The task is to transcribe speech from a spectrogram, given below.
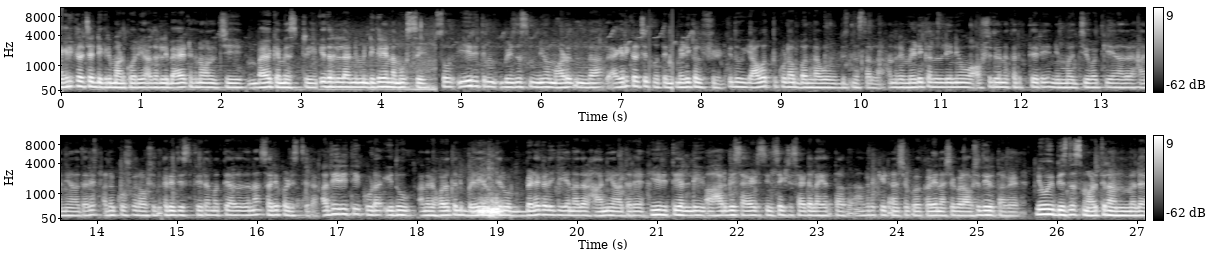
ಅಗ್ರಿಕಲ್ಚರ್ ಡಿಗ್ರಿ ಮಾಡ್ಕೋರಿ, ಅದರಲ್ಲಿ ಬಯೋಟೆಕ್ನಾಲಜಿ ಬಯೋಕೆಮಿಸ್ಟ್ರಿ ಇದರೆಲ್ಲ ನಿಮ್ಮ ಡಿಗ್ರಿಯನ್ನ ಮುಗಿಸಿ. ಸೊ ಈ ರೀತಿ ಬಿಸ್ನೆಸ್ ನೀವು ಮಾಡೋದ್ರಿಂದ ಅಗ್ರಿಕಲ್ಚರ್ ಮತ್ತೆ ಮೆಡಿಕಲ್ ಫೀಲ್ಡ್ ಇದು ಯಾವತ್ತು ಕೂಡ ಬಂದ್ ಬಿಸ್ನೆಸ್ ಅಲ್ಲ. ಅಂದ್ರೆ ಮೆಡಿಕಲ್ ಅಲ್ಲಿ ನೀವು ಔಷಧಿಯನ್ನು ಕರೀತೀರಿ, ನಿಮ್ಮ ಜೀವಕ್ಕೆ ಏನಾದ್ರೆ ಹಾನಿ ಆದರೆ ಅದಕ್ಕೋಸ್ಕರ ಔಷಧಿ ಖರೀದಿಸ್ತೀರಾ ಮತ್ತೆ ಅದನ್ನ ಸರಿಪಡಿಸ್ತೀರಾ? ಅದೇ ರೀತಿ ಕೂಡ ಇದು ಅಂದ್ರೆ ಹೊಲದಲ್ಲಿ ಬೆಳೆಯುತ್ತಿರುವ ಬೆಳೆಗಳಿಗೆ ಏನಾದ್ರೂ ಹಾನಿ ಆದರೆ ಈ ರೀತಿಯಲ್ಲಿ ಹರ್ಬಿಸೈಡ್ಸ್ ಇನ್ಸೆಕ್ಟಿಸೈಡ್ ಎಲ್ಲ ಇರ್ತವೆ. ಅಂದ್ರೆ ಕೀಟನಾಶಕಗಳು, ಕಳೆನಾಶಕಗಳು, ಔಷಧಿ ಇರ್ತವೆ. ನೀವು ಈ ಬಿಸ್ನೆಸ್ ಮಾಡ್ತೀರಾ ಅಂದ್ಮೇಲೆ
